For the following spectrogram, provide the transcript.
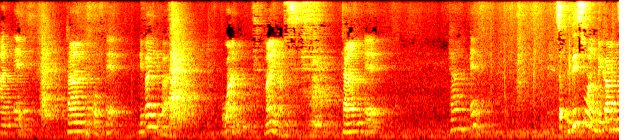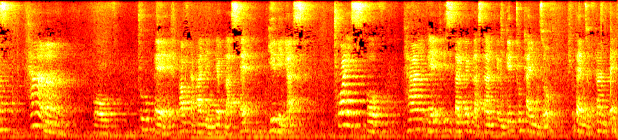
an a. Tan of a divided by 1 minus tan a, tan a. So this one becomes tan of 2a after adding a plus a, giving us twice of tan a, this is tan a plus tan a, we get two times of, two times of tan a.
